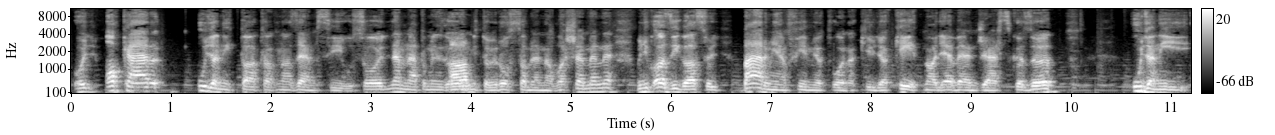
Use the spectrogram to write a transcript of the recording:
hogy akár ugyanitt tartatna az MCU, szóval hogy nem látom, hogy ez Ah. hogy rosszabb lenne a Vasembernek. Mondjuk az igaz, hogy bármilyen film jött volna ki ugye a két nagy Avengers között, ugyanígy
